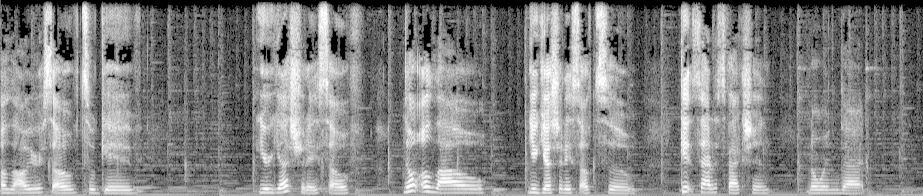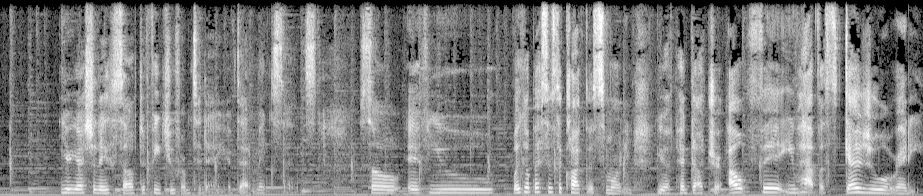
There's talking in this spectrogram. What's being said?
allow yourself to give your yesterday self, don't allow your yesterday self to get satisfaction knowing that your yesterday self defeat you from today, if that makes sense. So, if you wake up at 6 o'clock this morning, you have picked out your outfit, you have a schedule ready,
